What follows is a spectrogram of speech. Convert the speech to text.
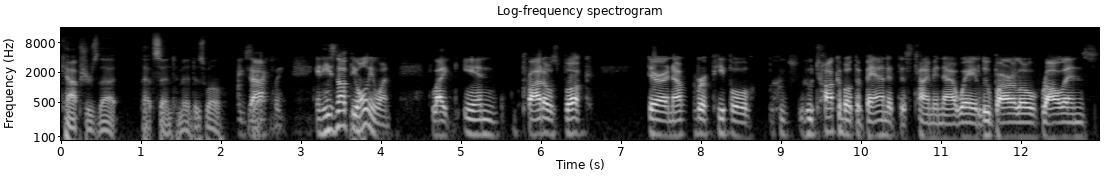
captures that that sentiment as well. Exactly. And he's not the only one. Like in Prato's book, there are a number of people who, who talk about the band at this time in that way. Lou Barlow, Rollins,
